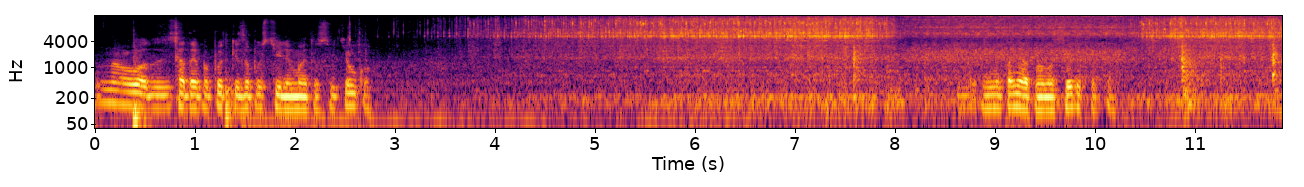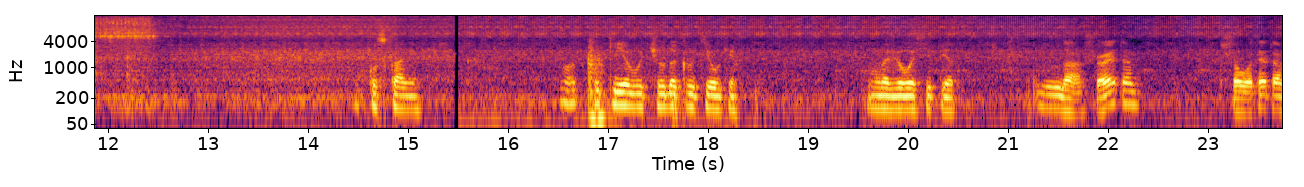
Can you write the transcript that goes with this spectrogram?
Ну вот, с десятой попытки запустили мы эту светилку. Непонятно, оно светит как-то. Кусками. Вот такие вот чудо-крутилки на велосипед. Да, что это? Что вот это?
